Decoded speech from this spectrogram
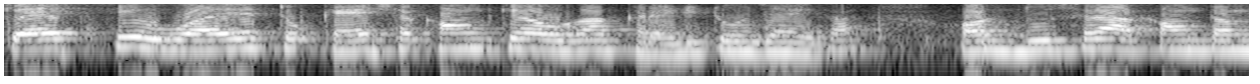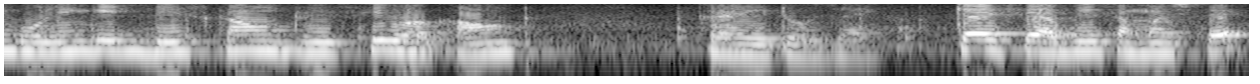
कैश से हुआ है? तो कैश अकाउंट क्या होगा? क्रेडिट हो जाएगा। और दूसरा अकाउंट हम बोलेंगे डिस्काउंट रिसीव अकाउंट क्रेडिट हो जाएगा। कैसे? अभी समझते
